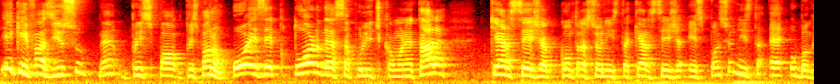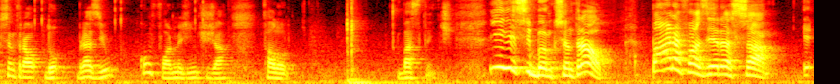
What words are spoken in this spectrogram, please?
E quem faz isso, né? O principal, principal não, o executor dessa política monetária quer seja contracionista, quer seja expansionista, é o Banco Central do Brasil, conforme a gente já falou bastante. E esse Banco Central, para fazer essa eh,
